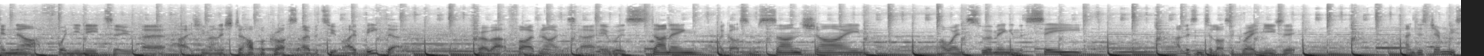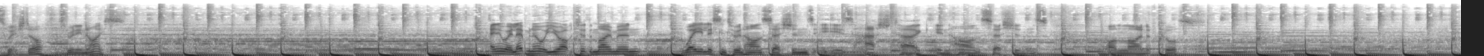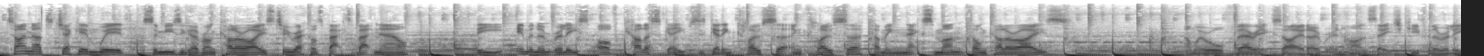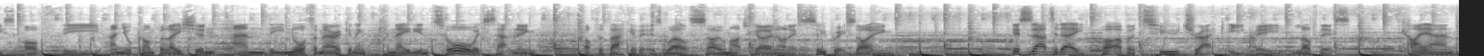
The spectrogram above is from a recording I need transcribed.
enough when you need to. Uh, I actually managed to hop across over to Ibiza for about five nights. Uh, it was stunning. I got some sunshine. I went swimming in the sea. I listened to lots of great music and just generally switched off. It's really nice. Anyway, let me know what you're up to at the moment. Where you're listening to Enhanced Sessions, it is hashtag Enhanced Sessions online, of course. Time now to check in with some music over on Colorize. Two records back to back now. The imminent release of Colorscapes is getting closer and closer, coming next month on Colorize and we're all very excited over at Enhanced HQ for the release of the annual compilation and the North American and Canadian tour, which is happening off the back of it as well. So much going on, it's super exciting. This is out today, part of a two track EP. Love this. Cayenne,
